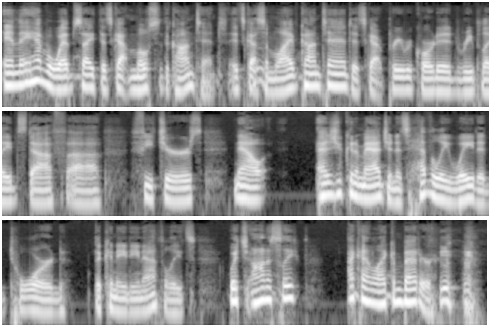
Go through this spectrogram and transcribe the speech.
And they have a website that's got most of the content. It's got some live content. It's got pre-recorded, replayed stuff, uh, features. Now, as you can imagine, it's heavily weighted toward the Canadian athletes, which honestly, I kind of like them better.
